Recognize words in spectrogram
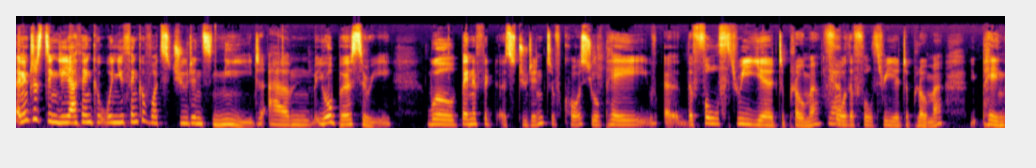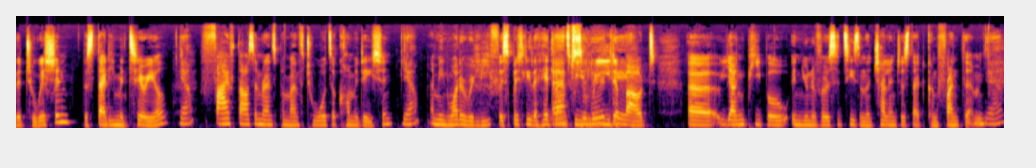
And interestingly, I think when you think of what students need, um, your bursary will benefit a student, of course. You'll pay uh, the full three year diploma Yeah. for the full three year diploma, You're paying the tuition, the study material, Yeah. 5,000 rands per month towards accommodation. Yeah. I mean, what a relief, especially the headlines we read about uh, young people in universities and the challenges that confront them. Yeah.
